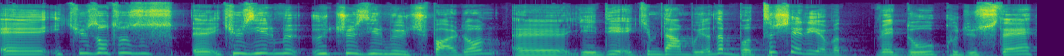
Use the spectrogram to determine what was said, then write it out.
E, 230 e, 220 323 pardon e, 7 Ekim'den bu yana Batı Şeria ve Doğu Kudüs'te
